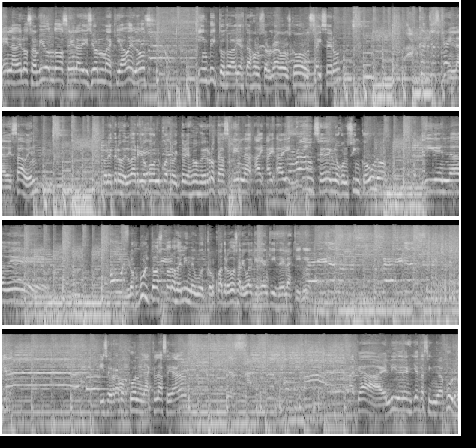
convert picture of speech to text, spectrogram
En la de los ambiondos, en la división Maquiavelos, invicto todavía está Hunter Dragons con 6-0. En la de Saben, Toleteros del Barrio con 4 victorias, 2 derrotas. En la Ay, Team Cedeño con 5-1. Y en la de los Bultos, Toros de Lindewood con 4-2, al igual que Yankees de las 500. Y cerramos con la clase A. Acá el líder es Jetta Singapur.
